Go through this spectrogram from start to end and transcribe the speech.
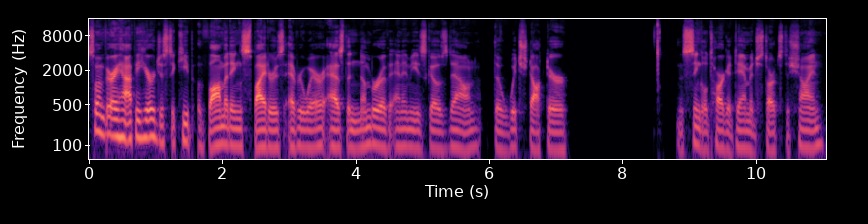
So I'm very happy here just to keep vomiting spiders everywhere as the number of enemies goes down. The Witch Doctor the single target damage starts to shine.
